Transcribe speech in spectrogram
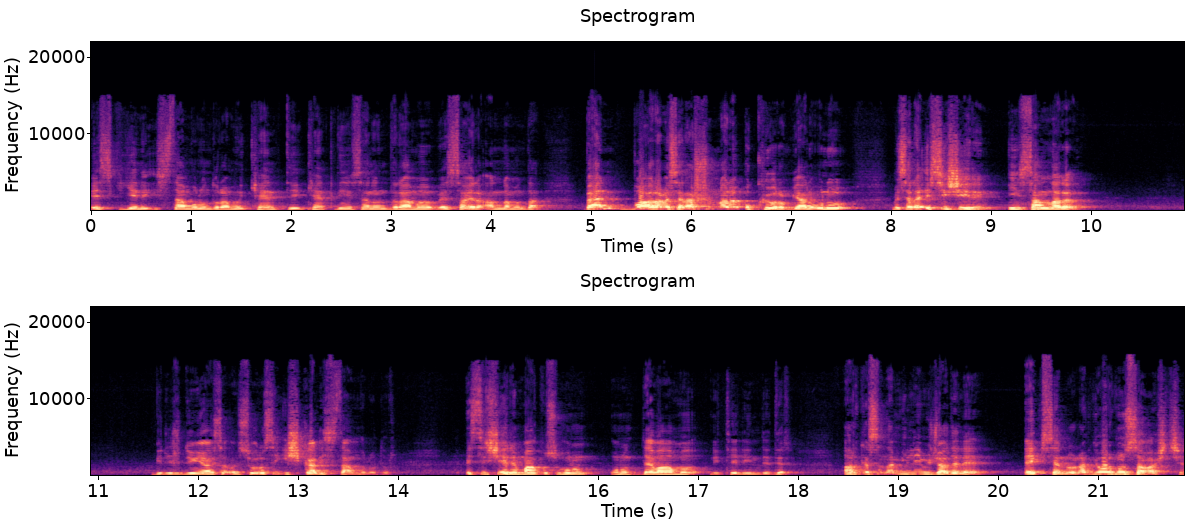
eski yeni İstanbul'un dramı, kenti, kentli insanın dramı vesaire anlamında ben bu ara mesela şunları okuyorum. Yani onu mesela Eskişehir'in insanları Birinci Dünya Savaşı sonrası işgal İstanbul'udur. Eskişehir'in mahpusu onun, onun devamı niteliğindedir. Arkasında milli mücadele eksen olarak yorgun savaşçı.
